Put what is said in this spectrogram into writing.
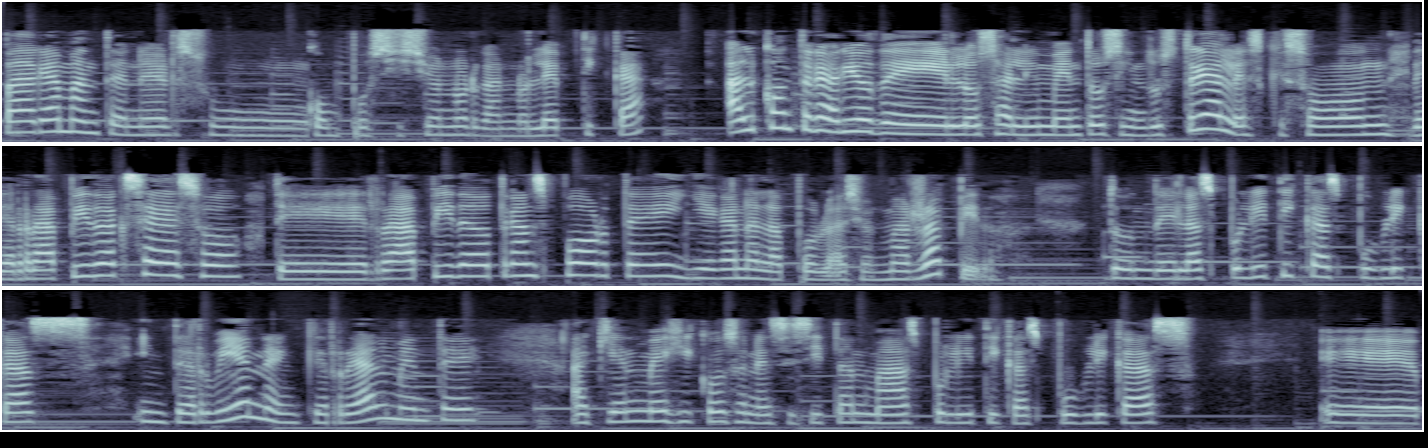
Para mantener su composición organoléptica, al contrario de los alimentos industriales, que son de rápido acceso, de rápido transporte y llegan a la población más rápido donde las políticas públicas intervienen, que realmente aquí en México se necesitan más políticas públicas eh,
